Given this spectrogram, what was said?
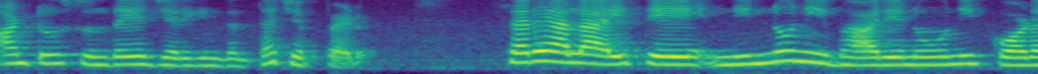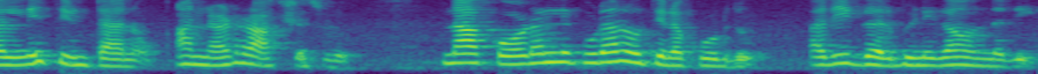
అంటూ సుందయ్య జరిగిందంతా చెప్పాడు. సరే అలా అయితే నిన్ను నీ భార్యను నీ కోడల్ని తింటాను అన్నాడు రాక్షసుడు. నా కోడల్ని కూడా నువ్వు తినకూడదు. అది గర్భిణిగా ఉన్నది.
